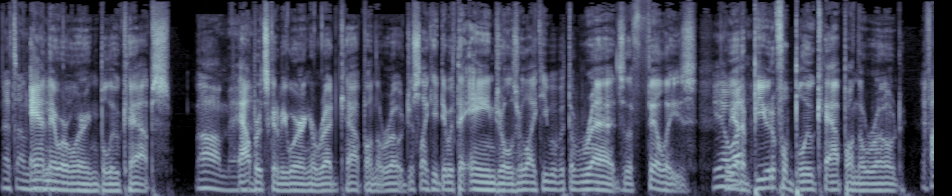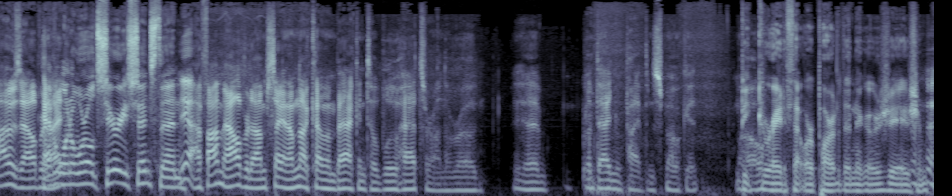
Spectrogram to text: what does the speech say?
That's unbelievable. And they were wearing blue caps. Oh man. Albert's going to be wearing a red cap on the road, just like he did with the Angels or like he would with the Reds or the Phillies. You know we had a beautiful blue cap on the road. If I was Albert, Haven't I'd- won a World Series since then. yeah. If I'm Albert, I'm saying I'm not coming back until blue hats are on the road. Yeah, put that in your pipe and smoke it. Be Mo. great if that were part of the negotiation.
